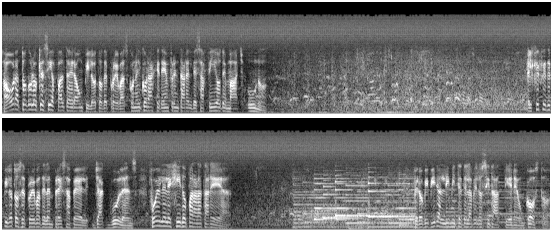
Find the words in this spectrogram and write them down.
Ahora todo lo que hacía falta era un piloto de pruebas con el coraje de enfrentar el desafío de Mach 1. El jefe de pilotos de prueba de la empresa Bell, Jack Woolens, fue el elegido para la tarea. Pero vivir al límite de la velocidad tiene un costo.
